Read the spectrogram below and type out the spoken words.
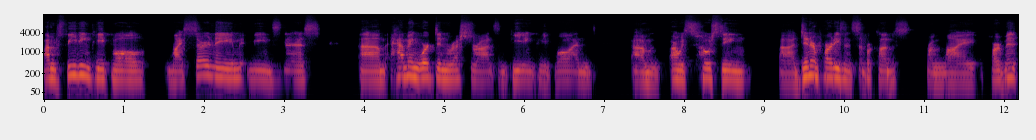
I'm feeding people. My surname means this. Um, having worked in restaurants and feeding people, and um, I was hosting uh, dinner parties and supper clubs from my apartment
